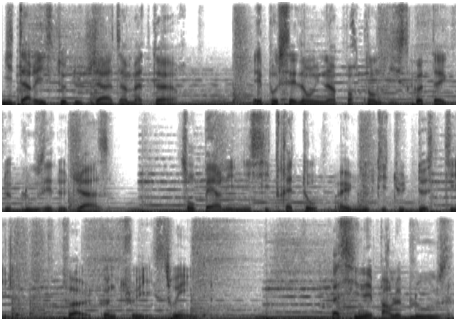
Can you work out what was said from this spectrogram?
Guitariste de jazz amateur et possédant une importante discothèque de blues et de jazz, son père l'initie très tôt à une multitude de styles, folk, country, swing. Fasciné par le blues,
